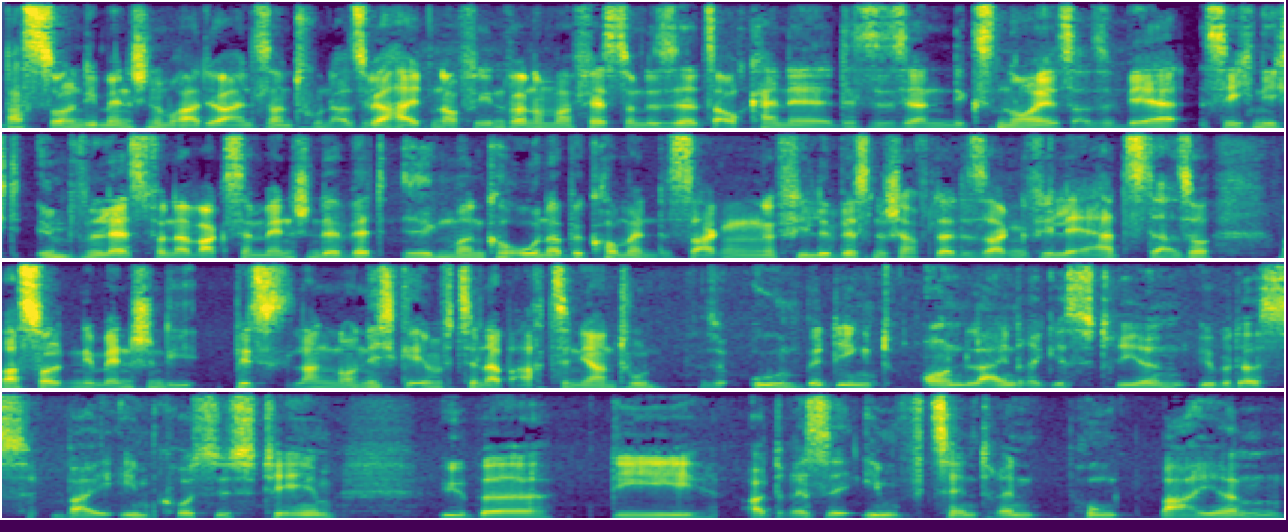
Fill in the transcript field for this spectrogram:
Was sollen die Menschen im Radio Einzelland tun? Also wir halten auf jeden Fall nochmal fest, und das ist jetzt auch keine, das ist ja nichts Neues. Also wer sich nicht impfen lässt von erwachsenen Menschen, der wird irgendwann Corona bekommen. Das sagen viele Wissenschaftler, das sagen viele Ärzte. Also was sollten die Menschen, die bislang noch nicht geimpft sind, ab 18 Jahren tun? Also unbedingt online registrieren über das bei Imco-System, über die Adresse impfzentren.bayern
